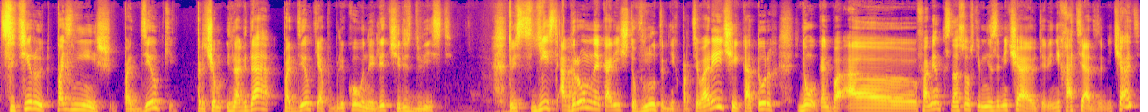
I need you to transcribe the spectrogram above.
цитируют позднейшие подделки причем иногда подделки опубликованы лет через 200. То есть есть огромное количество внутренних противоречий, которых, ну, как бы э, Фоменко с Носовским не замечают или не хотят замечать.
